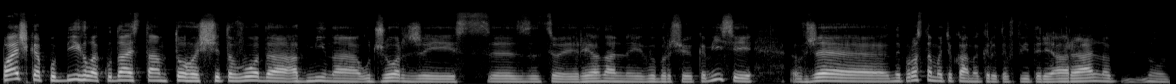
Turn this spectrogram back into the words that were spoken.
Пачка побігла кудись там того щитовода, адміна у Джорджії з, з цієї регіональної виборчої комісії, вже не просто матюками крити в Твіттері, а реально ну,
